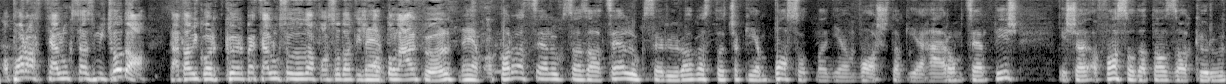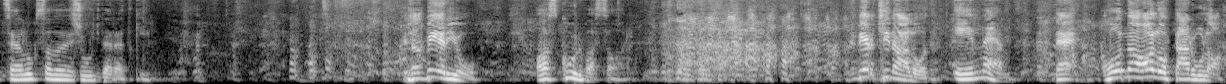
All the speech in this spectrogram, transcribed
a paraszcellux az micsoda? Tehát amikor körbe celluxozod a faszodat, és nem. attól áll föl? Nem, a paracellux az a celluxszerű ragasztott, csak ilyen baszott nagy, ilyen vastag, ilyen három centis, és a, a faszodat azzal körül celluxodod, és úgy vered ki. És az miért jó? Az kurva szar. Miért csinálod? Én nem. De honnan hallottál róla?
